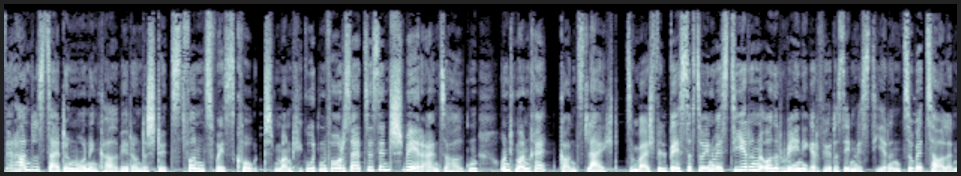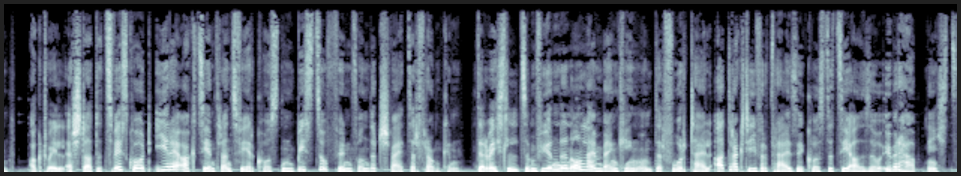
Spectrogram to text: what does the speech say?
Der Handelszeitung Call wird unterstützt von Swissquote. Manche guten Vorsätze sind schwer einzuhalten und manche ganz leicht. Zum Beispiel besser zu investieren oder weniger für das Investieren zu bezahlen. Aktuell erstattet Swissquote ihre Aktientransferkosten bis zu 500 Schweizer Franken. Der Wechsel zum führenden Online-Banking und der Vorteil attraktiver Preise kostet sie also überhaupt nichts.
